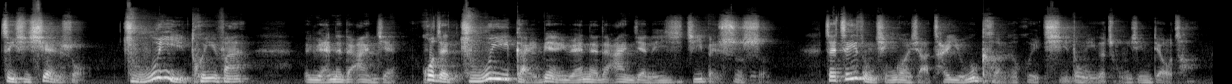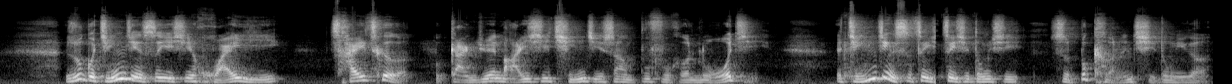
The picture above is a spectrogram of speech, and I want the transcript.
这些线索，足以推翻原来的案件，或者足以改变原来的案件的一些基本事实，在这种情况下，才有可能会启动一个重新调查。如果仅仅是一些怀疑，猜测，感觉哪一些情节上不符合逻辑，仅仅是这这些东西是不可能启动一个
